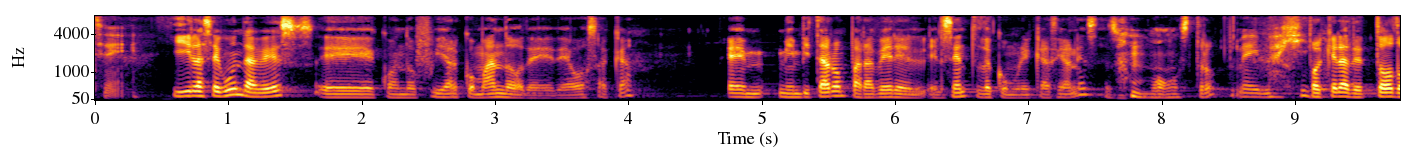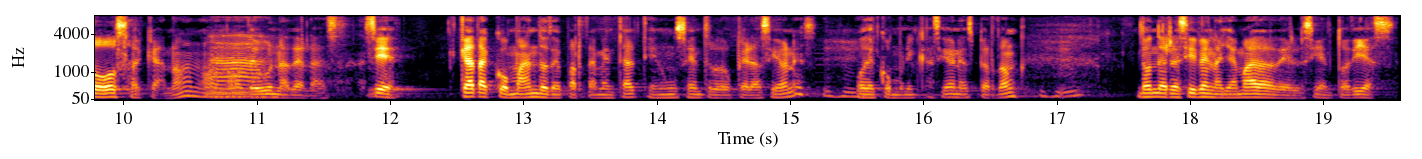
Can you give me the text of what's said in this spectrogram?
sí. Y la segunda vez, eh, cuando fui al comando de, de Osaka, eh, me invitaron para ver el, el centro de comunicaciones, es un monstruo, Me imagino. porque era de todo Osaka, ¿no? No, no de Ah. una de las... Sí, cada comando departamental tiene un centro de operaciones, o de comunicaciones, perdón, donde reciben la llamada del 110,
